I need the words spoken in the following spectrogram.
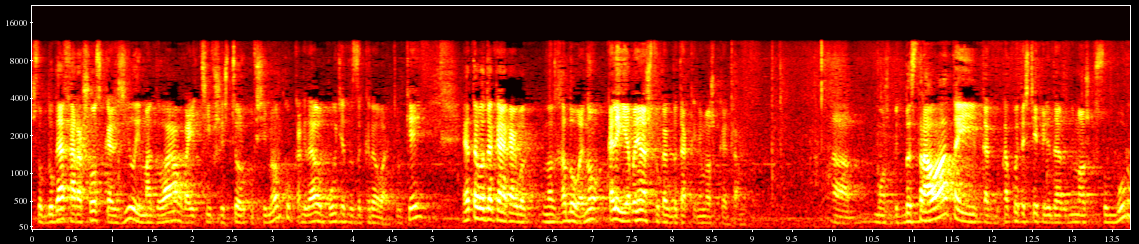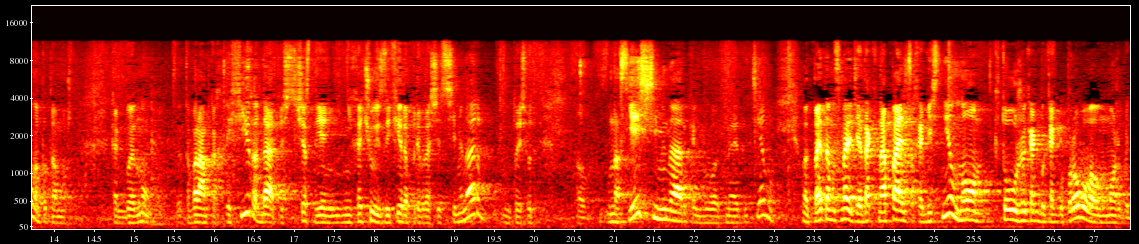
чтобы дуга хорошо скользила и могла войти в шестерку, в семерку, когда вы будете это закрывать. Окей? Это вот такая как бы многоходовая. Ну, коллеги, я понимаю, что как бы так немножко там может быть, быстровато и как бы в какой-то степени даже немножко сумбурно, потому что как бы, ну, это в рамках эфира, да, то есть, честно, я не хочу из эфира превращать в семинар, ну, то есть вот у нас есть семинар как бы вот на эту тему, вот, поэтому, смотрите, я так на пальцах объяснил, но кто уже как бы, как бы пробовал, может быть,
